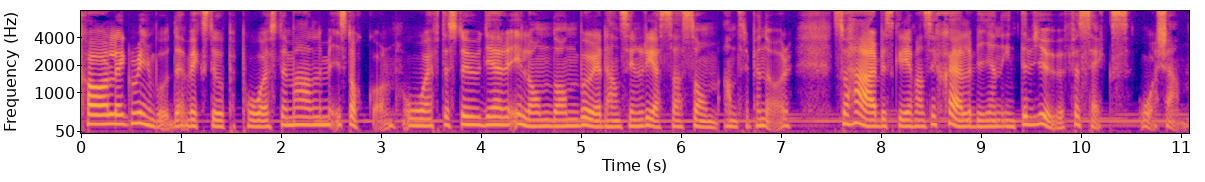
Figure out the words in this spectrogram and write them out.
Carl Greenwood växte upp på Östermalm i Stockholm och efter studier i London började han sin resa som entreprenör. Så här beskrev han sig själv i en intervju för sex år sedan.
